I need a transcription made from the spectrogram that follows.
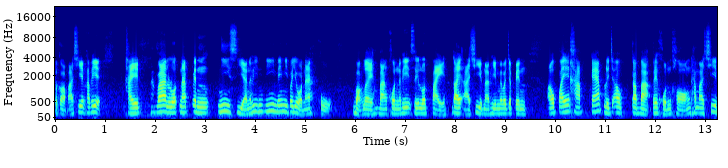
ประกอบอาชีพครับพี่ใครว่ารถนะเป็นหนี้เสียนะพี่หนี่ไม่มีประโยชน์นะโหบอกเลยบางคนนะพี่ซื้อรถไปได้อาชีพนะพี่ไม่ว่าจะเป็นเอาไปขับแก๊ปหรือจะเอากระบะไปขนของทำอาชีพ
